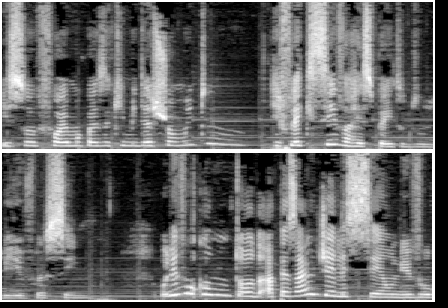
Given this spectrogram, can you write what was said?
Isso foi uma coisa que me deixou muito reflexiva a respeito do livro, assim. O livro como um todo, apesar de ele ser um livro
